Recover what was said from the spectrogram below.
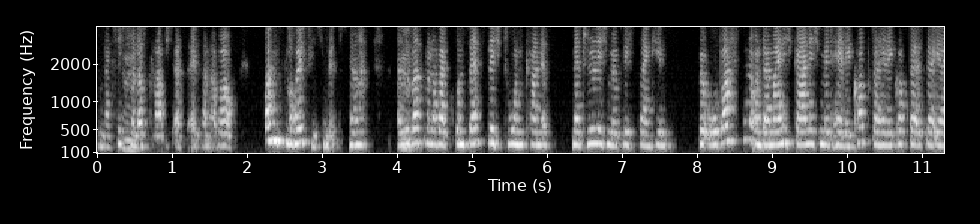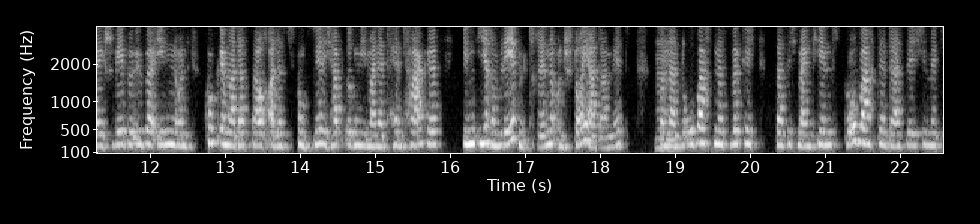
Und dann kriegt mhm. man das, glaube ich, als Eltern aber auch zwangsläufig mit. Ja? Also mhm. was man aber grundsätzlich tun kann, ist natürlich möglichst sein Kind beobachten. Und da meine ich gar nicht mit Helikopter. Helikopter ist ja eher, ich schwebe über ihnen und gucke immer, dass da auch alles funktioniert. Ich habe irgendwie meine Tentakel in ihrem Leben drin und steuere damit, mhm. sondern beobachten ist wirklich, dass ich mein Kind beobachte, dass ich mit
